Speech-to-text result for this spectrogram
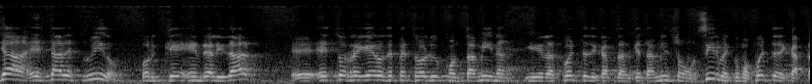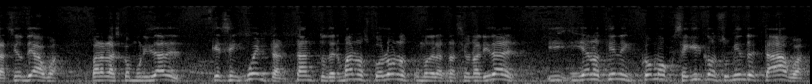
ya está destruido, porque en realidad eh, estos regueros de petróleo contaminan y en las fuentes de captación, que también sirven como fuente de captación de agua para las comunidades que se encuentran, tanto de hermanos colonos como de las nacionalidades, y, ya no tienen cómo seguir consumiendo esta agua,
